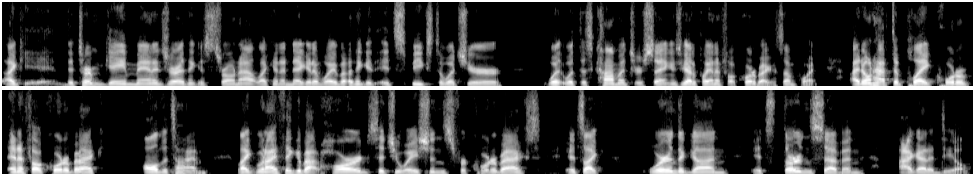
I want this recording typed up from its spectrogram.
Like the term game manager, I think is thrown out like in a negative way, but I think it, it speaks to what you're, what, what this commenter is saying is you got to play NFL quarterback at some point. I don't have to play quarter NFL quarterback all the time. Like when I think about hard situations for quarterbacks, it's like we're in the gun, it's third and seven, I got a deal.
